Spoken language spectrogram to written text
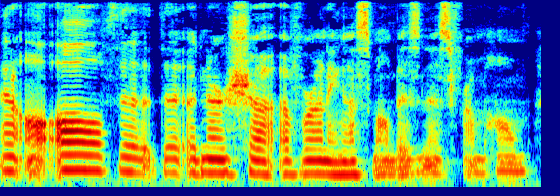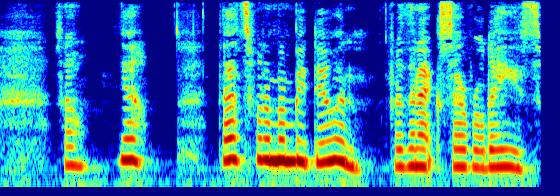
and all, all of the, the inertia of running a small business from home. So, yeah, that's what I'm going to be doing for the next several days.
